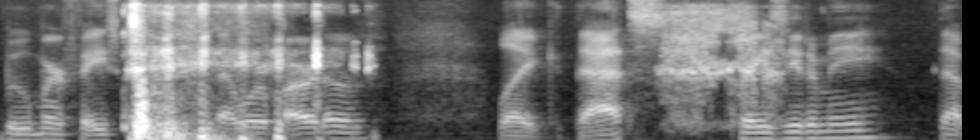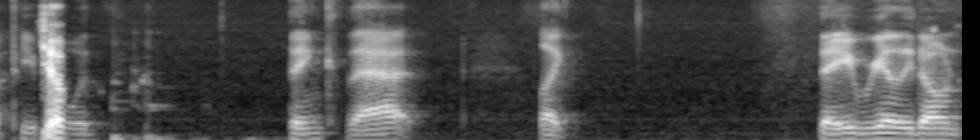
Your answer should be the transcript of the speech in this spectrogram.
Boomer Facebook group that we're part of. Like that's crazy to me that people yep. would think that. Like they really don't.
